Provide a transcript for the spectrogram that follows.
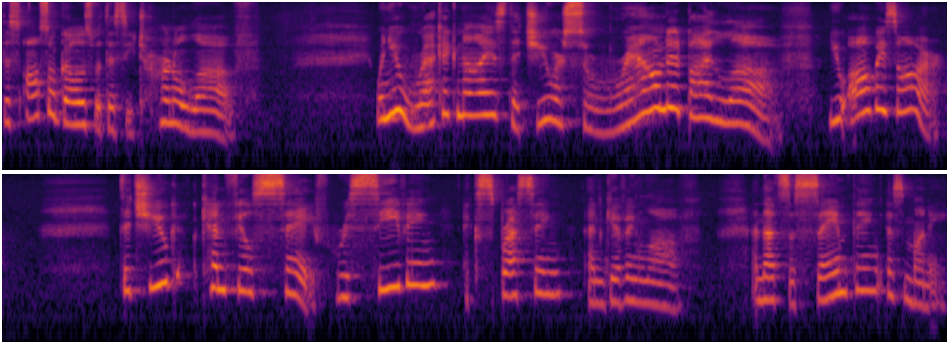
This also goes with this eternal love when you recognize that you are surrounded by love, you always are, that you can feel safe receiving, expressing, and giving love. And that's the same thing as money.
